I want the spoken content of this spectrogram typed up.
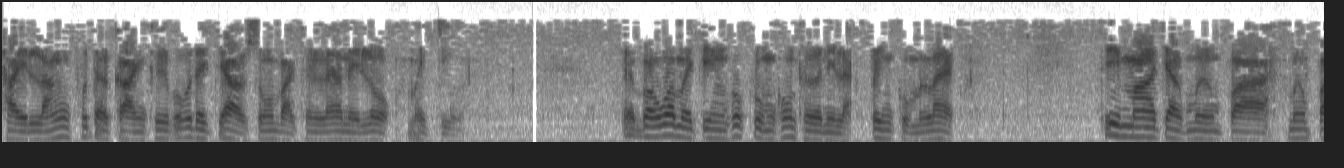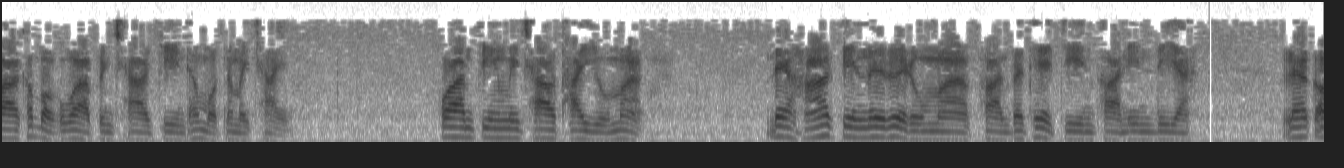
ไทยหลังพุทธกาลคือพระพุทธเจ้าทรงบัติขึ้นแล้วในโลกไม่จริง แต่บอกว่าไม่จริงพวกกลุ่มของเธอนี่แหละ เป็นกลุ่มแรก ที่มาจากเมืองปา เมืองปาเขาบอกว่าเป็นชาวจีนทั้งหมดนั่นไม่ใช่ ความจริงมีชาวไทยอยู่มาก ได้หากินเรื่อยๆลงมาผ่านประเทศจีนผ่านอินเดีย แล้วก็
